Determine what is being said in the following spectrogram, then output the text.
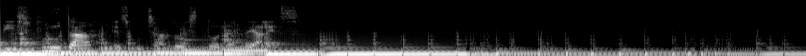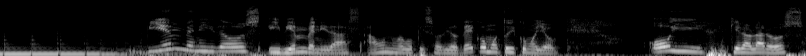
Disfruta escuchando historias reales. Bienvenidos y bienvenidas a un nuevo episodio de Como tú y como yo. Hoy quiero hablaros,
